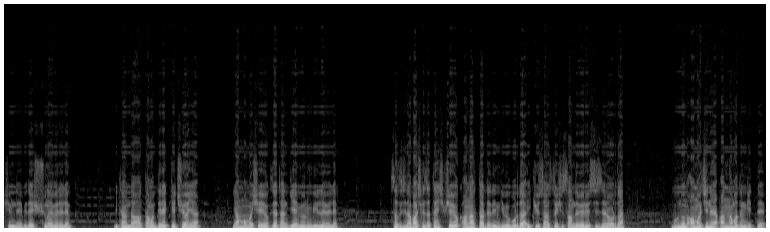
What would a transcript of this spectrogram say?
Şimdi bir de şuna verelim. Bir tane daha al. Tamam direkt geçiyor ya. Yanmama şey yok. Zaten giyemiyorum bir levelim. Satıcıda başka zaten hiçbir şey yok. Anahtar dediğim gibi burada 200 tane taşı sandığı veriyor sizlere oradan. Bunun amacı ne anlamadım gitti.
